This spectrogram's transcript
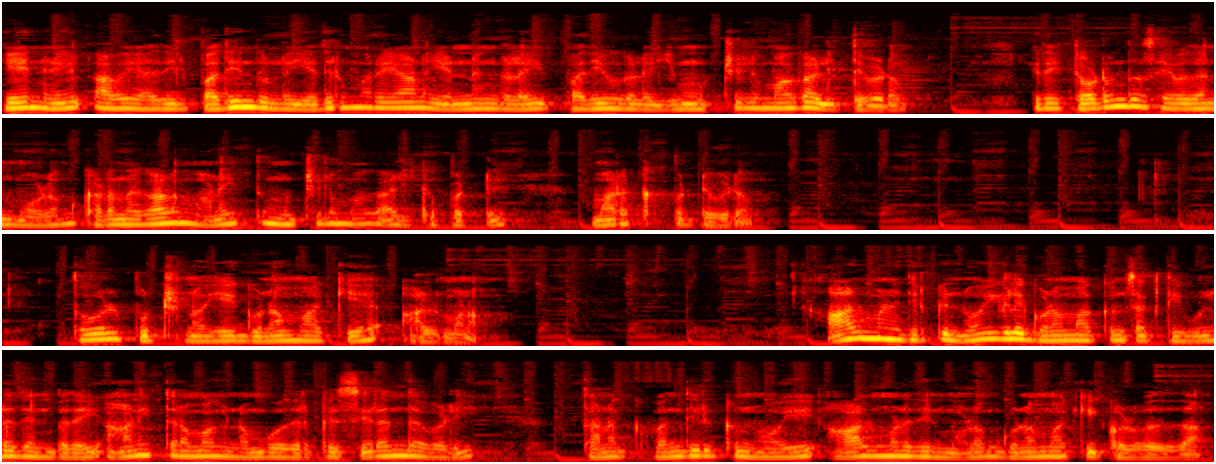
ஏனெனில் அவை அதில் பதிந்துள்ள எதிர்மறையான எண்ணங்களை பதிவுகளையும் முற்றிலுமாக அழித்துவிடும். இதை தொடர்ந்து செய்வதன் மூலம் கடந்த காலம் அனைத்து முற்றிலுமாக அழிக்கப்பட்டு மறக்கப்பட்டுவிடும். தோல் புற்றுநோயை குணமாக்கிய ஆழ்மனம். ஆழ்மனதிற்கு நோய்களை குணமாக்கும் சக்தி உள்ளது என்பதை ஆணித்தரமாக நம்புவதற்கு சிறந்த வழி தனக்கு வந்திருக்கும் நோயை ஆழ்மனதின் மூலம் குணமாக்கிக் கொள்வதுதான்.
